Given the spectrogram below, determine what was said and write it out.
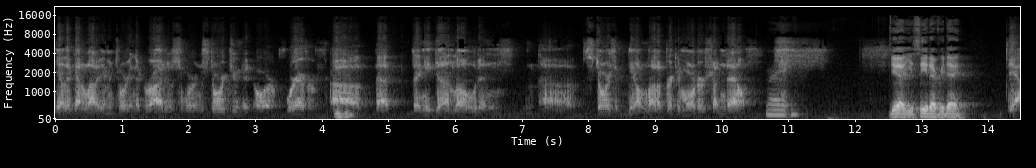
you know they've got a lot of inventory in their garages or in the storage unit or wherever uh, that they need to unload, and uh, stores, you know, a lot of brick and mortar shutting down. right. Yeah, you see it every day. Yeah,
